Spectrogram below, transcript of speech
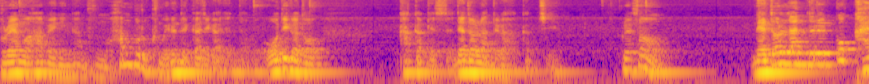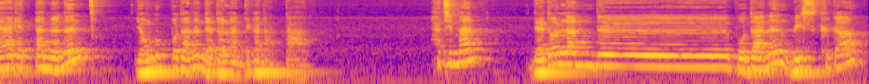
브레머 하벤인가 무슨 뭐 함부르크 뭐 이런 데까지 가야 된다고. 어디가 더 가깝겠어요? 네덜란드가 가깝지. 그래서 네덜란드를 꼭 가야겠다면은 영국보다는 네덜란드가 낫다. 하지만 네덜란드보다는 리스크가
